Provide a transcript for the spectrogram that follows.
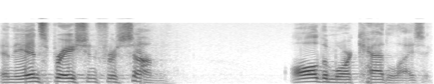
and the inspiration for some all the more catalyzing.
